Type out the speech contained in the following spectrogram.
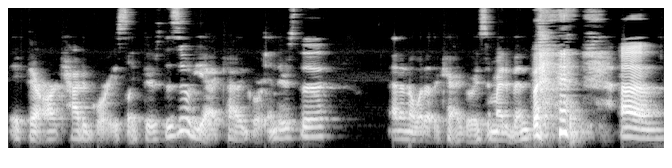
if there are categories, like there's the zodiac category and there's the I don't know what other categories there might have been, but um,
